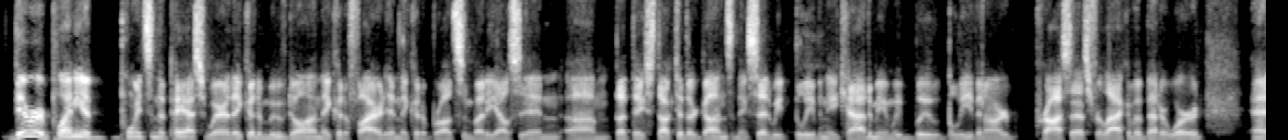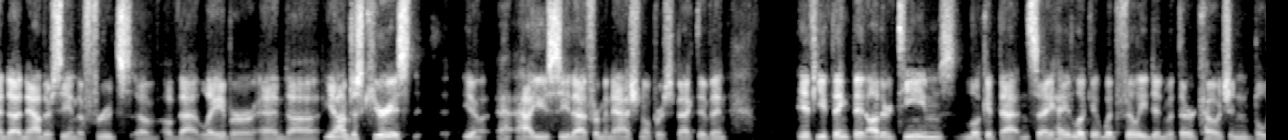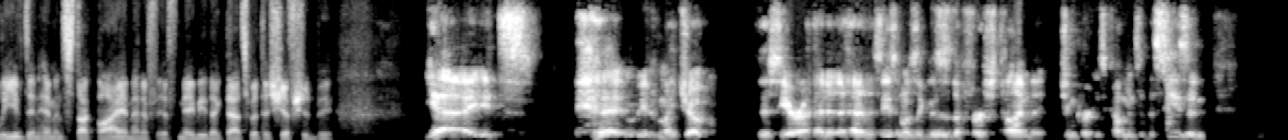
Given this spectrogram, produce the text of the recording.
there were plenty of points in the past where they could have moved on, they could have fired him, they could have brought somebody else in, um, but they stuck to their guns and they said we believe in the academy and we believe in our process, for lack of a better word. and uh, now they're seeing the fruits of of that labor. And uh, you know, I'm just curious, you know, how you see that from a national perspective, and if you think that other teams look at that and say, "Hey, look at what Philly did with their coach and believed in him and stuck by him," and if if maybe like that's what the shift should be. Yeah, it's my joke this year ahead ahead of the season was like this is the first time that Jim Curtin's come into the season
